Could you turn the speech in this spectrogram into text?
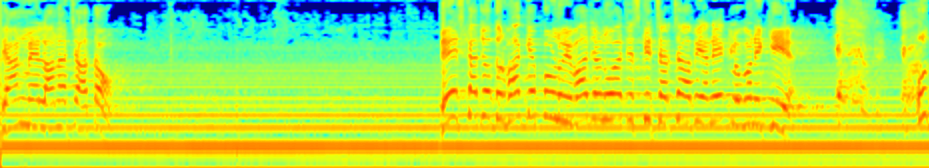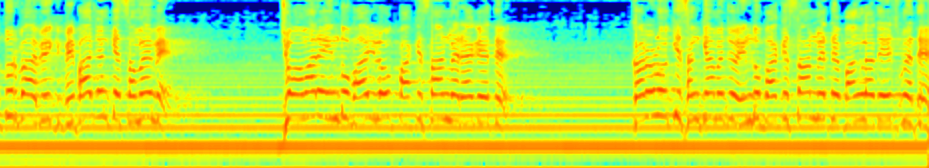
ध्यान में लाना चाहता हूँ। देश का जो दुर्भाग्यपूर्ण विभाजन हुआ, जिसकी चर्चा अभी अनेक लोगों ने की है, उस दुर्भाग्य विभाजन के समय में जो हमारे हिंदू भाई लोग पाकिस्तान में रह गए थे, करोड़ों की संख्या में जो हिंदू पाकिस्तान में थे, बांग्लादेश में थे,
